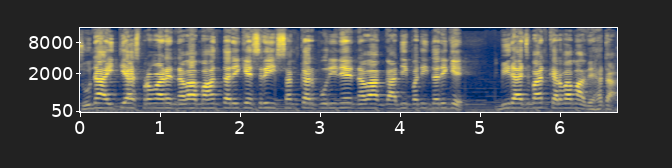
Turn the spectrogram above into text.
જૂના ઇતિહાસ પ્રમાણે નવા મહંત તરીકે શ્રી શંકરપુરીને નવા ગાદીપતિ તરીકે બિરાજમાન કરવામાં આવ્યા હતા.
